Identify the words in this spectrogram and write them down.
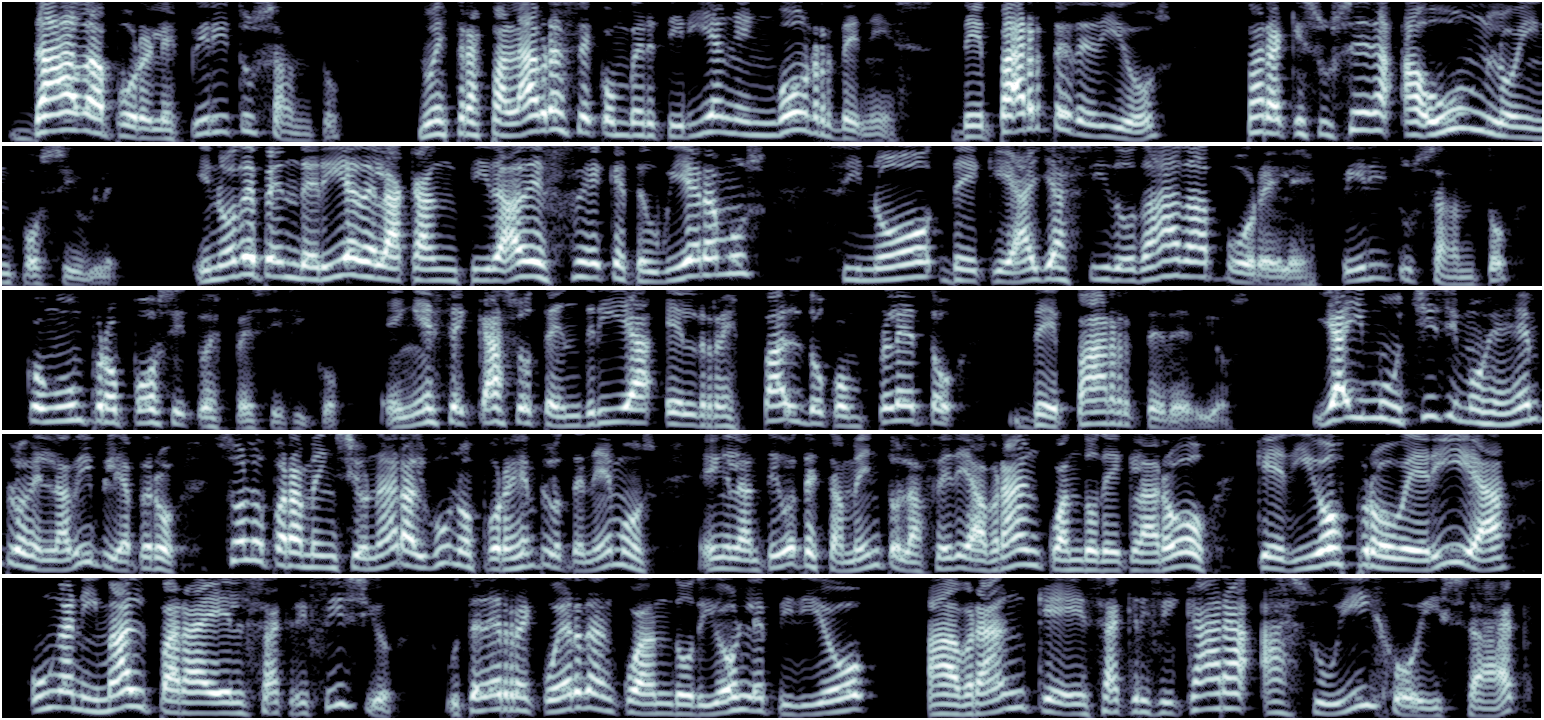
dada por el Espíritu Santo, nuestras palabras se convertirían en órdenes de parte de Dios para que suceda aún lo imposible. Y no dependería de la cantidad de fe que tuviéramos, sino de que haya sido dada por el Espíritu Santo con un propósito específico. En ese caso tendría el respaldo completo de parte de Dios. Y hay muchísimos ejemplos en la Biblia, pero solo para mencionar algunos, por ejemplo, tenemos en el Antiguo Testamento la fe de Abraham cuando declaró que Dios proveería un animal para el sacrificio. Ustedes recuerdan cuando Dios le pidió a Abraham que sacrificara a su hijo Isaac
